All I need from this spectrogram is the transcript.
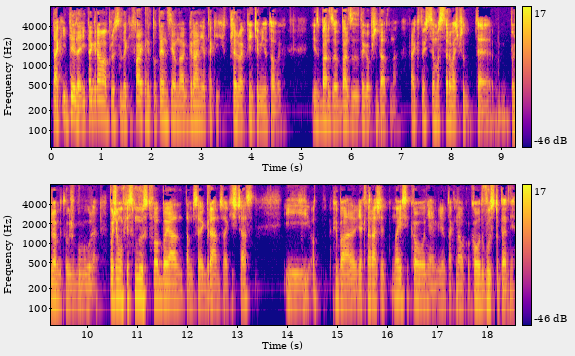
Tak, i tyle. I ta gra ma po prostu taki fajny potencjał na granie takich przerwach pięciominutowych. Jest bardzo, bardzo do tego przydatna. A jak ktoś chce masterować przed te poziomy, to już w ogóle. Poziomów jest mnóstwo, bo ja tam sobie grałem co jakiś czas i od, chyba jak na razie, no jest ich koło, nie wiem, ile tak na oko, koło 200 pewnie.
